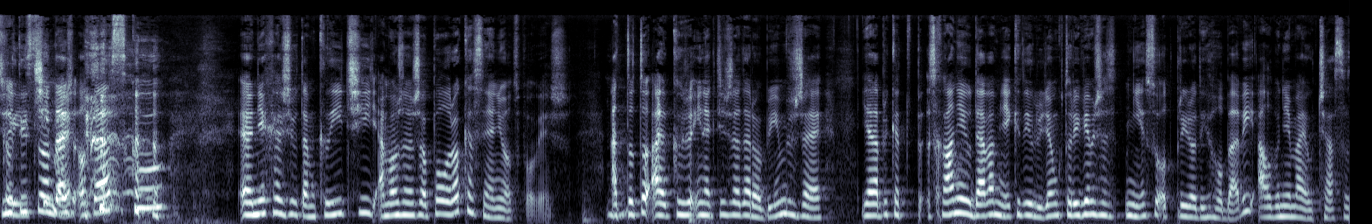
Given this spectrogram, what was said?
Čiže ty si dáš otázku, e, necháš ju tam klíčiť a možno, že o pol roka si na ňu odpovieš. A mhm. toto akože inak tiež rada robím, že ja napríklad schválne ju dávam niekedy ľuďom, ktorí viem, že nie sú od prírody hlbaví alebo nemajú čas sa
